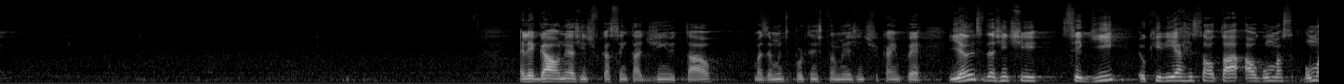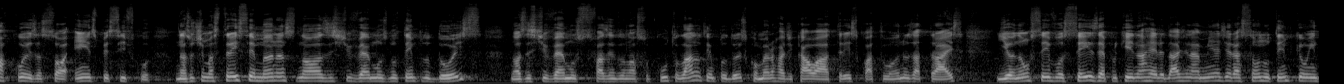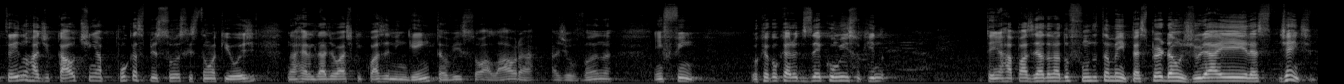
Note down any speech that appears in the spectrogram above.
É legal, né, a gente ficar sentadinho e tal mas é muito importante também a gente ficar em pé. E antes da gente seguir, eu queria ressaltar algumas, uma coisa só, em específico. Nas últimas três semanas, nós estivemos no Templo 2, nós estivemos fazendo o nosso culto lá no Templo 2, como era o Radical há três, quatro anos atrás. E eu não sei vocês, é porque na realidade, na minha geração, no tempo que eu entrei no Radical, tinha poucas pessoas que estão aqui hoje. Na realidade, eu acho que quase ninguém, talvez só a Laura, a Giovana. Enfim, o que eu quero dizer com isso? Que tem a rapaziada lá do fundo também. Peço perdão, Júlia Eiras. Gente,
